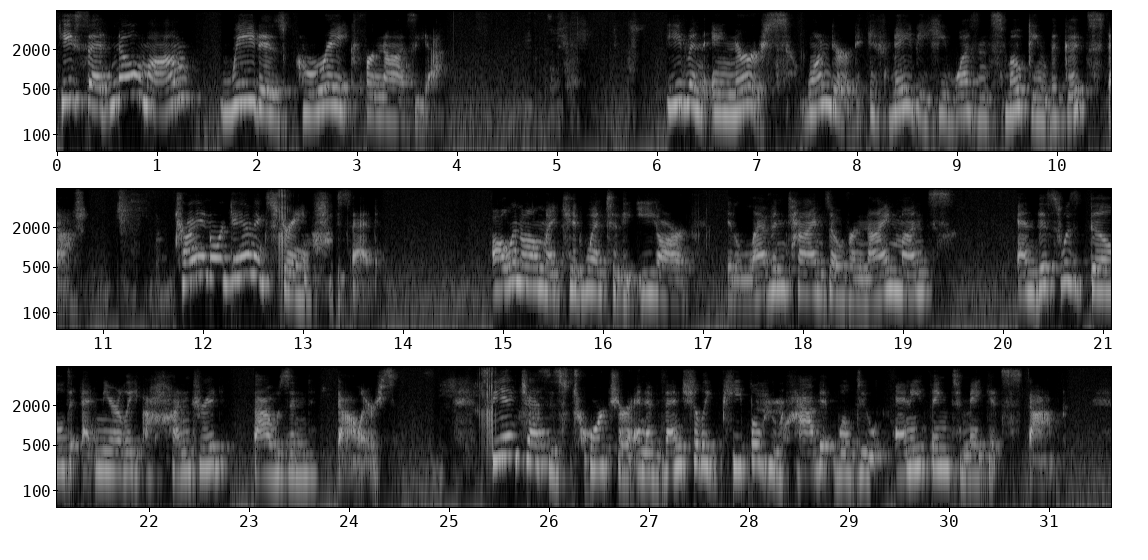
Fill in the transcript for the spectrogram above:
He said, No, mom, weed is great for nausea. Even a nurse wondered if maybe he wasn't smoking the good stuff. Try an organic strain, she said. All in all, my kid went to the ER 11 times over nine months, and this was billed at nearly $100,000. CHS is torture, and eventually, people who have it will do anything to make it stop.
